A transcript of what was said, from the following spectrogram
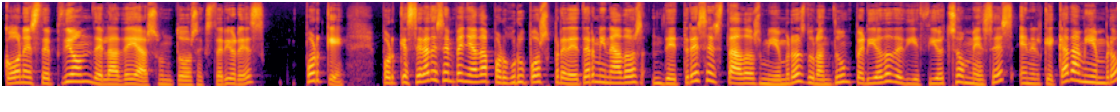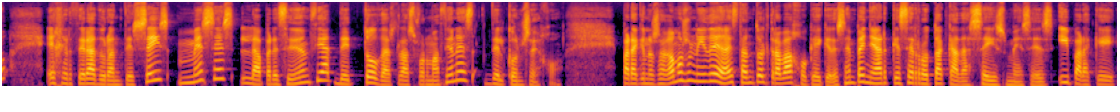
con excepción de la de Asuntos Exteriores, ¿Por qué? Porque será desempeñada por grupos predeterminados de tres Estados miembros durante un periodo de 18 meses en el que cada miembro ejercerá durante seis meses la presidencia de todas las formaciones del Consejo. Para que nos hagamos una idea, es tanto el trabajo que hay que desempeñar que se rota cada seis meses. Y para que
